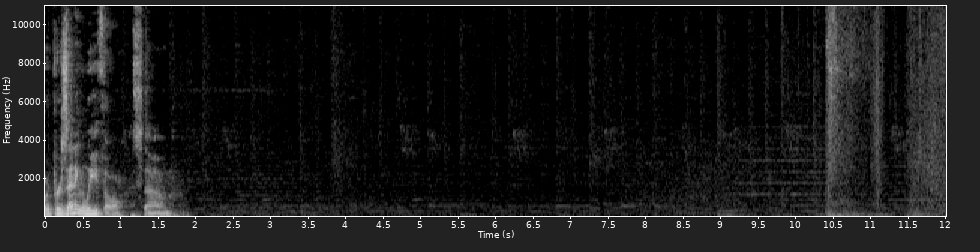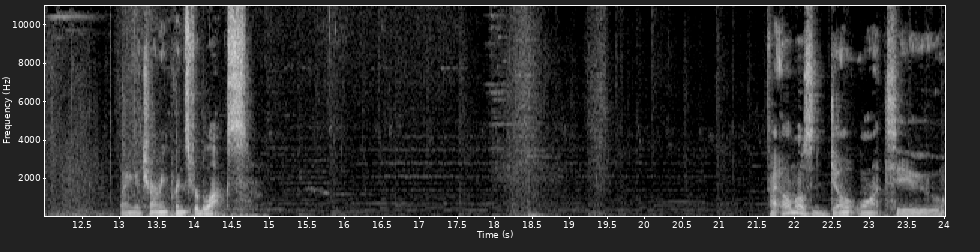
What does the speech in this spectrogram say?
We're presenting lethal, so... Playing a Charming Prince for blocks. I almost don't want to...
